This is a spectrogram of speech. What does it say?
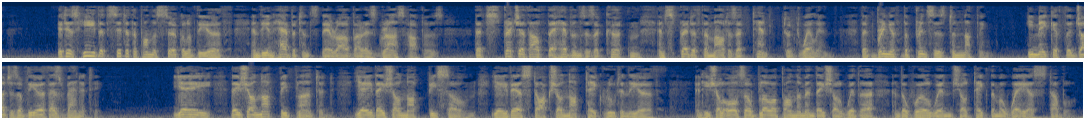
It is he that sitteth upon the circle of the earth, and the inhabitants thereof are as grasshoppers, that stretcheth out the heavens as a curtain, and spreadeth them out as a tent to dwell in, that bringeth the princes to nothing. He maketh the judges of the earth as vanity. Yea, they shall not be planted, yea, they shall not be sown, yea, their stock shall not take root in the earth. And he shall also blow upon them, and they shall wither, and the whirlwind shall take them away as stubble.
